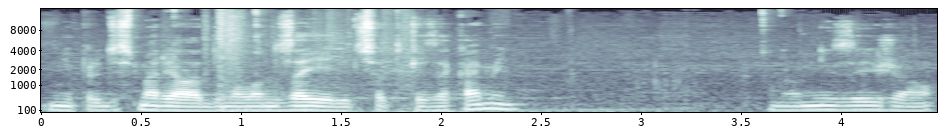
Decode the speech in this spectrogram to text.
не предусмотрел, я думал, он заедет все-таки за камень. Но он не заезжал.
